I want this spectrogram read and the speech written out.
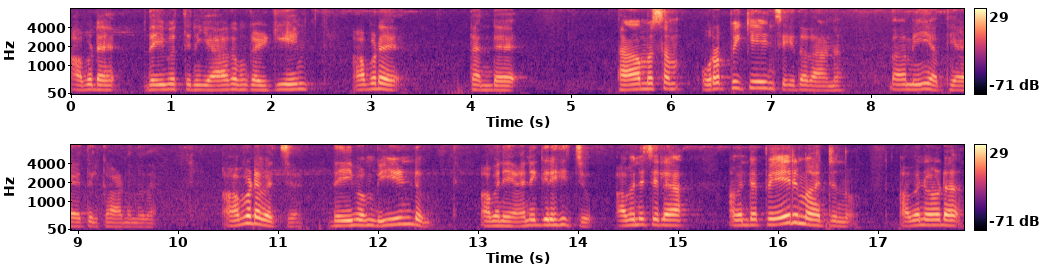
അവിടെ ദൈവത്തിന് യാഗം കഴിക്കുകയും അവിടെ തന്റെ താമസം ഉറപ്പിക്കുകയും ചെയ്തതാണ് നാം ഈ അധ്യായത്തിൽ കാണുന്നത്. അവിടെ വച്ച് ദൈവം വീണ്ടും അവനെ അനുഗ്രഹിച്ചു. അവന് ചില അവന്റെ പേര് മാറ്റുന്നു. അവനോട്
